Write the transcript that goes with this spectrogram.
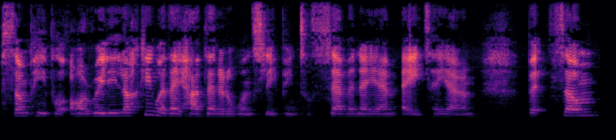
some people are really lucky where they have their little ones sleeping till 7 a.m., 8 a.m. But some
